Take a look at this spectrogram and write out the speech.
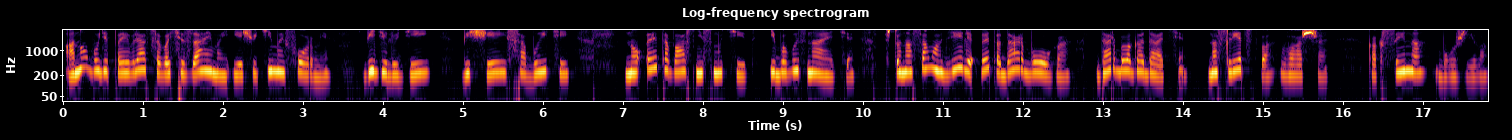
Оно будет появляться в осязаемой и ощутимой форме, в виде людей, вещей, событий. Но это вас не смутит, ибо вы знаете, что на самом деле это дар Бога, дар благодати, наследство ваше, как Сына Божьего.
